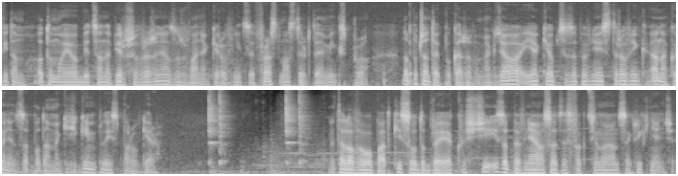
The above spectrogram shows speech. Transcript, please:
Witam, oto moje obiecane pierwsze wrażenia z używania kierownicy Thrustmaster DMX Pro. Na początek pokażę wam jak działa i jakie opcje zapewnia jej sterownik, a na koniec zapodam jakiś gameplay z paru gier. Metalowe łopatki są dobrej jakości i zapewniają satysfakcjonujące kliknięcie.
